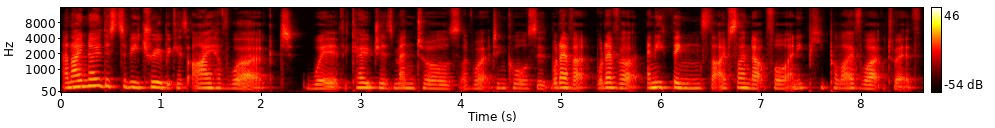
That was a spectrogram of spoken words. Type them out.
And I know this to be true because I have worked with coaches, mentors, I've worked in courses, whatever, whatever, any things that I've signed up for, any people I've worked with.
